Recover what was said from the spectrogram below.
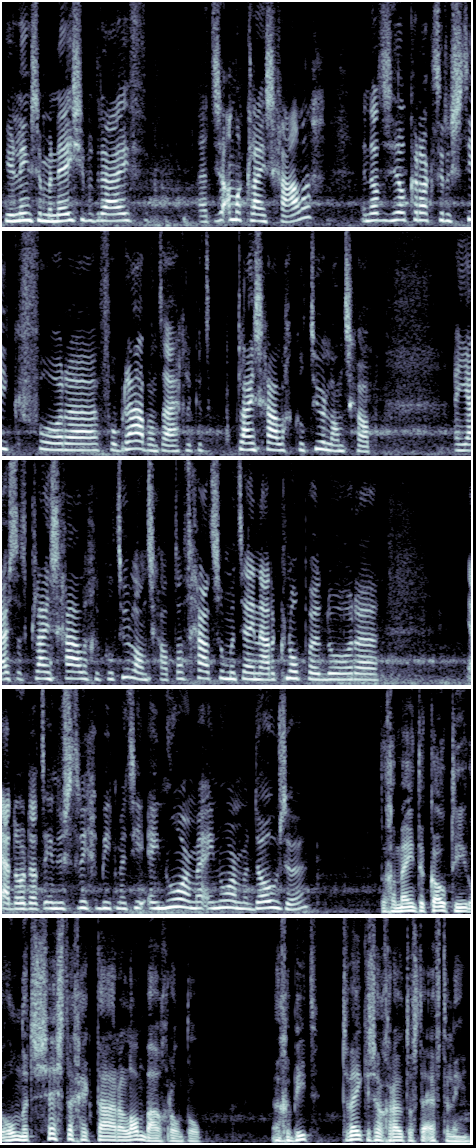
Hier links een manegebedrijf. Het is allemaal kleinschalig. En dat is heel karakteristiek voor, uh, voor Brabant eigenlijk, het kleinschalige cultuurlandschap. En juist dat kleinschalige cultuurlandschap, dat gaat zo meteen naar de knoppen door, ja, door dat industriegebied met die enorme, enorme dozen. De gemeente koopt hier 160 hectare landbouwgrond op. Een gebied twee keer zo groot als de Efteling.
